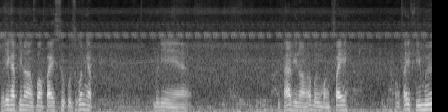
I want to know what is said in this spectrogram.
สวัสดีครับพี่น้องปองไปสุขุสุขนครับมื้อนี้สิพาพี่น้องมาเบิ่งบังไฟบังไฟฝีมือ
